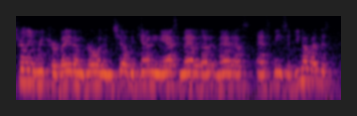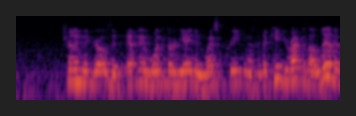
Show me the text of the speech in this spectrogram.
Trillium recurvatum growing in Shelby County, and he asked Matt about it. Matt asked, asked me, he said, do you know about this trillium that grows at FM 138 in West Creek? And I said, that can't be right because I live at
